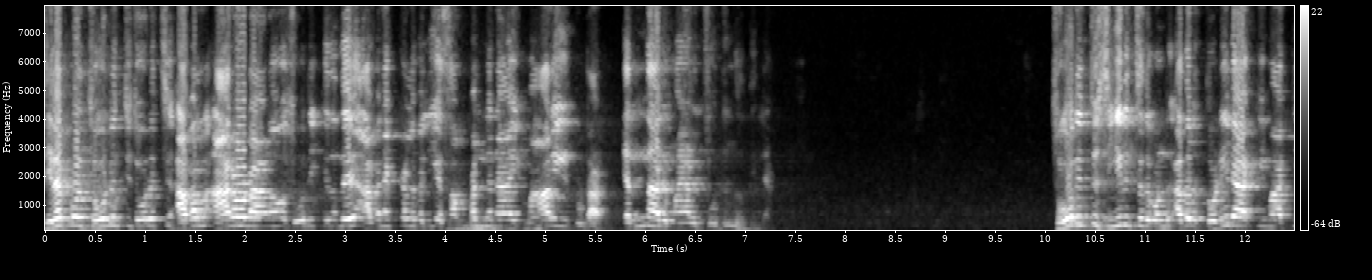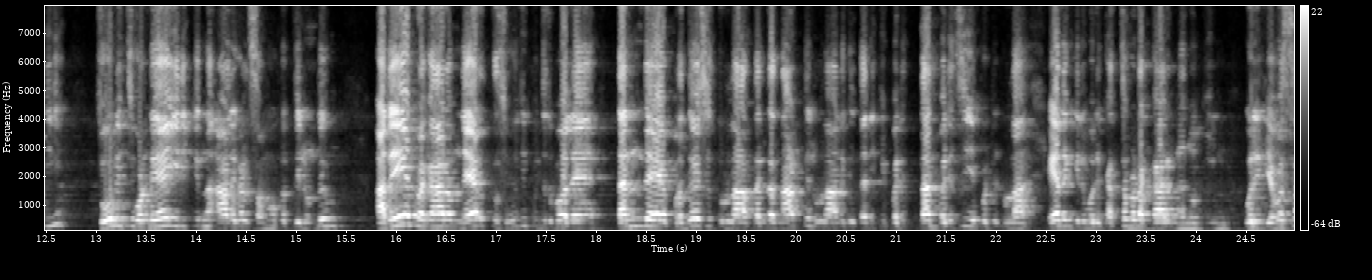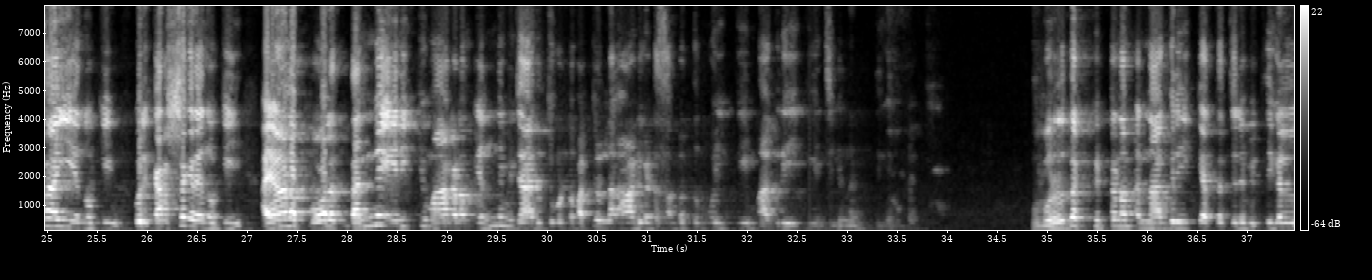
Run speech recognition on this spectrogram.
ചിലപ്പോൾ ചോദിച്ച് ചോദിച്ച് അവർ ആരോടാണോ ചോദിക്കുന്നത് അവനേക്കാൾ വലിയ സമ്പന്നനായി മാറിയിട്ടുണ്ടാകും. എന്നാലും അയാൾ ചോദ്യം നിർത്തില്ല. ചോദിച്ചു ശീലിച്ചത് കൊണ്ട് അതൊരു തൊഴിലാക്കി മാറ്റി ചോദിച്ചുകൊണ്ടേയിരിക്കുന്ന ആളുകൾ സമൂഹത്തിലുണ്ട്. അതേ പ്രകാരം നേരത്തെ സൂചിപ്പിച്ചതുപോലെ തന്റെ പ്രദേശത്തുള്ള തന്റെ നാട്ടിലുള്ള അല്ലെങ്കിൽ തനിക്ക് പരി താൻ പരിചയപ്പെട്ടിട്ടുള്ള ഏതെങ്കിലും ഒരു കച്ചവടക്കാരനെ നോക്കി ഒരു വ്യവസായിയെ നോക്കി ഒരു കർഷകരെ നോക്കി അയാളെ പോലെ തന്നെ എനിക്കുമാകണം എന്ന് വിചാരിച്ചുകൊണ്ട് മറ്റുള്ള ആളുകളുടെ സമ്പത്ത് മോഹിക്കുകയും ആഗ്രഹിക്കുകയും ചെയ്യുന്ന വ്യക്തികളുണ്ട്. വെറുതെ കിട്ടണം എന്ന് ആഗ്രഹിക്കാത്ത ചില വ്യക്തികൾ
